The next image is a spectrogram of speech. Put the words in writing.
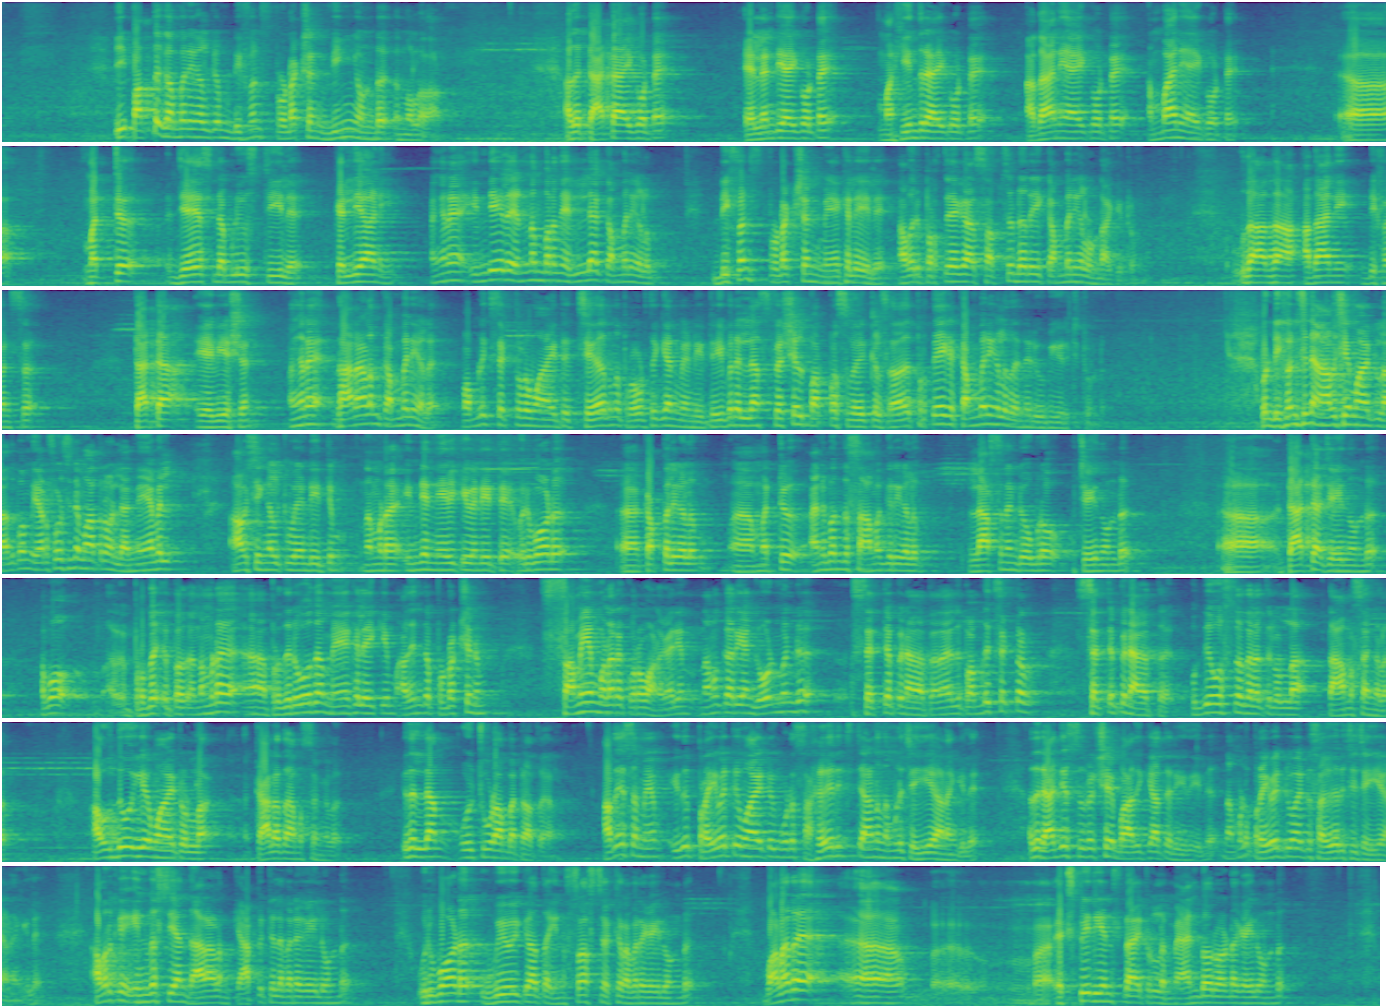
ഈ പത്ത് കമ്പനികൾക്കും ഡിഫൻസ് പ്രൊഡക്ഷൻ വിങ് ഉണ്ട് എന്നുള്ളതാണ്. അത് ടാറ്റ ആയിക്കോട്ടെ എൽ എൻ ഡി ആയിക്കോട്ടെ മഹീന്ദ്ര ആയിക്കോട്ടെ അദാനി ആയിക്കോട്ടെ അംബാനി ആയിക്കോട്ടെ മറ്റ് J S W steel Kalyani അങ്ങനെ ഇന്ത്യയിലെ എണ്ണം പറഞ്ഞ എല്ലാ കമ്പനികളും ഡിഫൻസ് പ്രൊഡക്ഷൻ മേഖലയിൽ അവർ പ്രത്യേക സബ്സിഡറി കമ്പനികൾ ഉണ്ടാക്കിയിട്ടുണ്ട്. ഉദാഹരണ അദാനി ഡിഫൻസ് ടാറ്റ ഏവിയേഷൻ അങ്ങനെ ധാരാളം കമ്പനികൾ പബ്ലിക് സെക്ടറുമായിട്ട് ചേർന്ന് പ്രവർത്തിക്കാൻ വേണ്ടിയിട്ട് ഇവരെല്ലാം സ്പെഷ്യൽ പർപ്പസ് വെഹിക്കിൾസ് അതായത് പ്രത്യേക കമ്പനികൾ തന്നെ രൂപീകരിച്ചിട്ടുണ്ട്. അപ്പോൾ ഡിഫൻസിന് ആവശ്യമായിട്ടുള്ള അതിപ്പം എയർഫോഴ്സിന്റെ മാത്രമല്ല നേവൽ ആവശ്യങ്ങൾക്ക് വേണ്ടിയിട്ടും നമ്മുടെ ഇന്ത്യൻ നേവിക്ക് വേണ്ടിയിട്ട് ഒരുപാട് കപ്പലുകളും മറ്റ് അനുബന്ധ സാമഗ്രികളും ലാർസൻ ആൻഡ് ഡോബ്രോ ചെയ്യുന്നുണ്ട് ടാറ്റ ചെയ്യുന്നുണ്ട്. അപ്പോൾ നമ്മുടെ പ്രതിരോധ മേഖലയ്ക്കും അതിന്റെ പ്രൊഡക്ഷനും സമയം വളരെ കുറവാണ്. കാര്യം നമുക്കറിയാം ഗവൺമെന്റ് സെറ്റപ്പിനകത്ത് അതായത് പബ്ലിക് സെക്ടർ സെറ്റപ്പിനകത്ത് ഉദ്യോഗസ്ഥ തലത്തിലുള്ള താമസങ്ങൾ ഔദ്യോഗികമായിട്ടുള്ള കാലതാമസങ്ങൾ ഇതെല്ലാം ഒഴിച്ചുകൂടാൻ പറ്റാത്തതാണ്. അതേസമയം ഇത് പ്രൈവറ്റുമായിട്ടും കൂടെ സഹകരിച്ചിട്ടാണ് നമ്മൾ ചെയ്യുകയാണെങ്കിൽ അത് രാജ്യസുരക്ഷയെ ബാധിക്കാത്ത രീതിയിൽ നമ്മൾ പ്രൈവറ്റുമായിട്ട് സഹകരിച്ച് ചെയ്യുകയാണെങ്കിൽ അവർക്ക് ഇൻവെസ്റ്റ് ചെയ്യാൻ ധാരാളം ക്യാപിറ്റൽ അവരുടെ കയ്യിലുണ്ട്. ഒരുപാട് ഉപയോഗിക്കാത്ത ഇൻഫ്രാസ്ട്രക്ചർ അവരുടെ കയ്യിലുണ്ട്. വളരെ എക്സ്പീരിയൻസ്ഡ് ആയിട്ടുള്ള മാൻ അവരുടെ കയ്യിലുണ്ട്.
